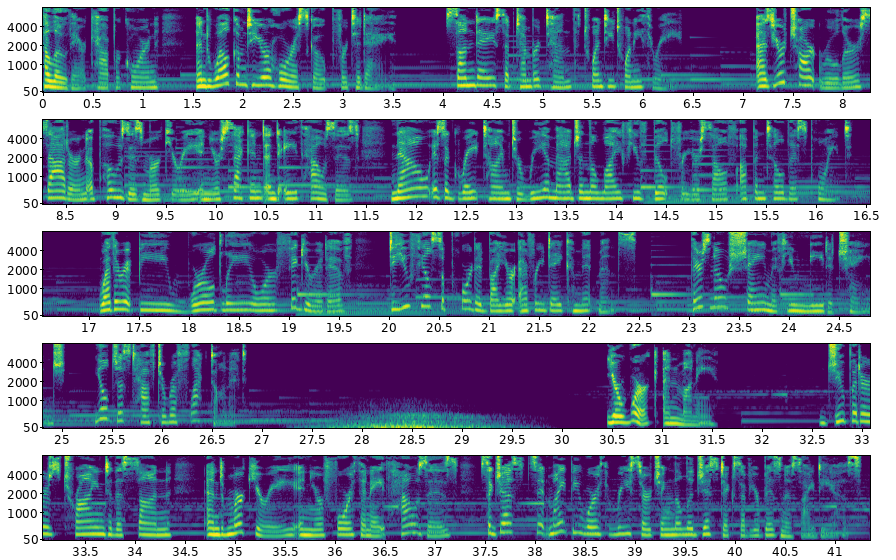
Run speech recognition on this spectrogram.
Hello there, Capricorn, and welcome to your horoscope for today, Sunday, September 10th, 2023. As your chart ruler, Saturn opposes Mercury in your second and eighth houses, now is a great time to reimagine the life you've built for yourself up until this point. Whether it be worldly or figurative, do you feel supported by your everyday commitments? There's no shame if you need a change. You'll just have to reflect on it. Your work and money. Jupiter's trine to the Sun and Mercury in your fourth and eighth houses suggests it might be worth researching the logistics of your business ideas.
